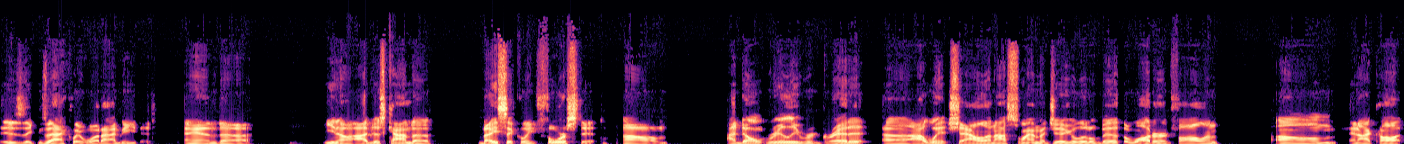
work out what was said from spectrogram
is exactly what I needed. And uh, you know, I just kind of basically forced it. Um, I don't really regret it. Uh, I went shallow and I swam a jig a little bit. The water had fallen. Um, and I caught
